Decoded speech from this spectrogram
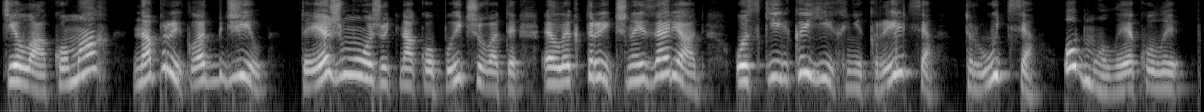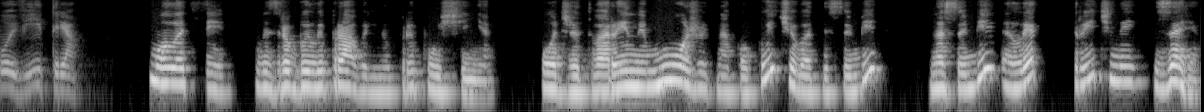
Тіла комах, наприклад, бджіл, теж можуть накопичувати електричний заряд, оскільки їхні крильця труться об молекули повітря. Молодці, ви зробили правильне припущення. Отже, тварини можуть накопичувати собі, на собі електричний заряд.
